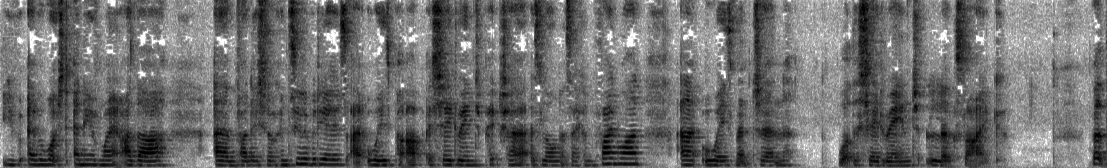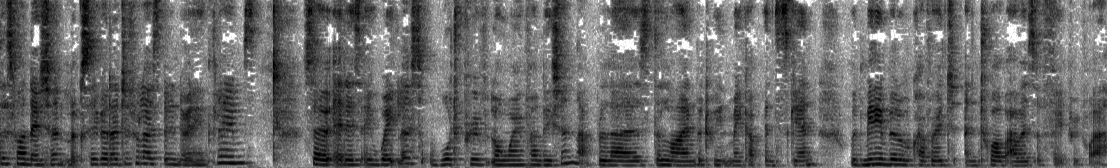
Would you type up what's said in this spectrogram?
you've ever watched any of my other um, foundation or concealer videos, I always put up a shade range picture as long as I can find one and I always mention what the shade range looks like. But this foundation looks so good. I just realised I didn't do any claims. So it is a weightless, waterproof, long-wearing foundation that blurs the line between makeup and skin with medium build coverage and 12 hours of fade-proof wear.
